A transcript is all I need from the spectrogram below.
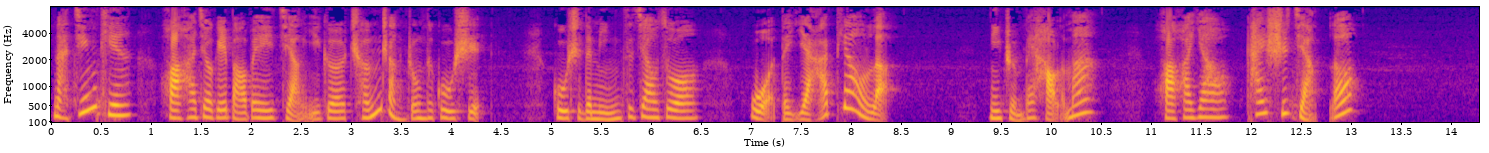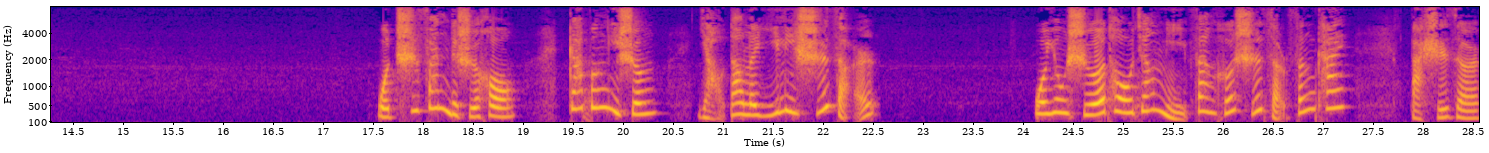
那今天花花就给宝贝讲一个成长中的故事，故事的名字叫做《我的牙掉了》。你准备好了吗？花花要开始讲喽。我吃饭的时候。嘎嘣一声，咬到了一粒石子儿。我用舌头将米饭和石子儿分开，把石子儿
